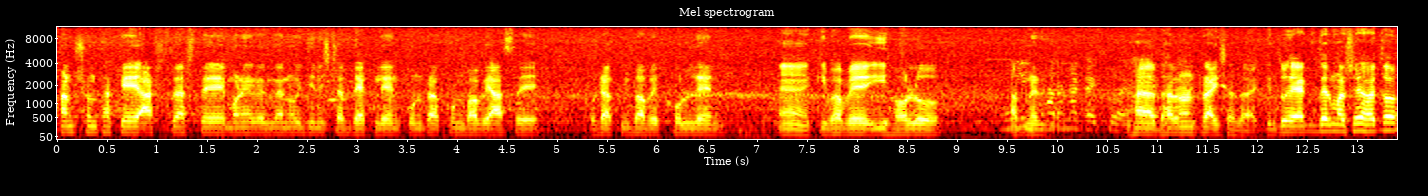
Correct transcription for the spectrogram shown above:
ফাংশন থাকে আস্তে আস্তে মনে করেন যেন ওই জিনিসটা দেখলেন কোনটা কোনভাবে আছে ওটা কীভাবে খুললেন হ্যাঁ কীভাবে ই হলো আপনার। হ্যাঁ ধারণাটা আইসা যায়। কিন্তু এক দেড় মাসে হয়তো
